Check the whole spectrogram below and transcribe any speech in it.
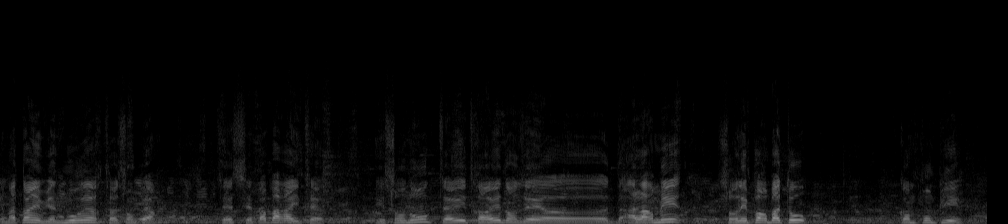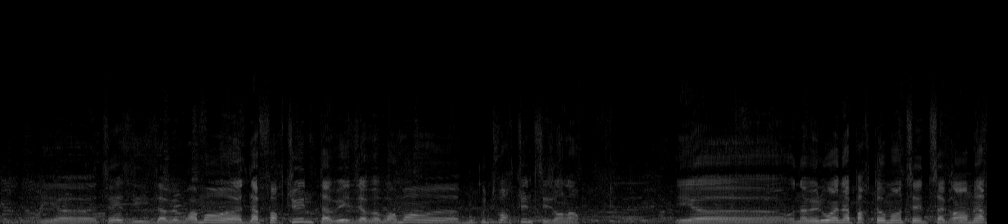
Et maintenant, il vient de mourir, son père. C'est pas pareil, tu sais. Et son oncle, il travaillait dans euh, à l'armée sur les ports bateaux, comme pompier. Et euh, tu sais, ils avaient vraiment euh, de la fortune, tu vu, ils avaient vraiment beaucoup de fortune, ces gens-là. Et on avait loué un appartement de sa grand-mère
